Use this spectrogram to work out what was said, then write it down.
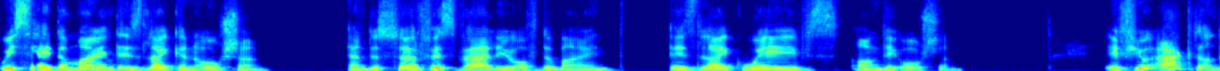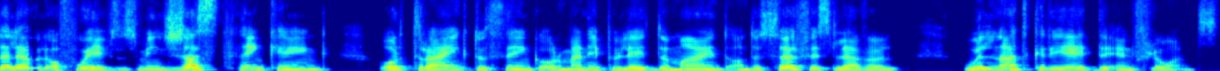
We say the mind is like an ocean, and the surface value of the mind is like waves on the ocean. If you act on the level of waves, this means just thinking or trying to think or manipulate the mind on the surface level will not create the influence.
